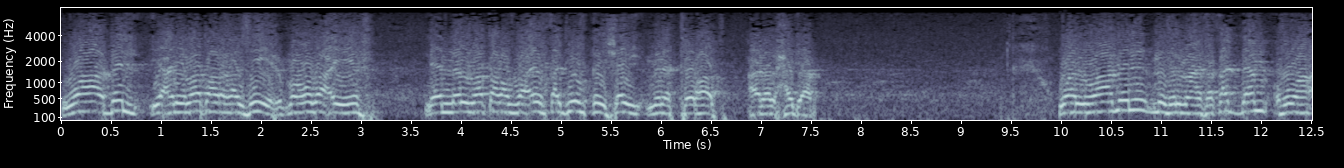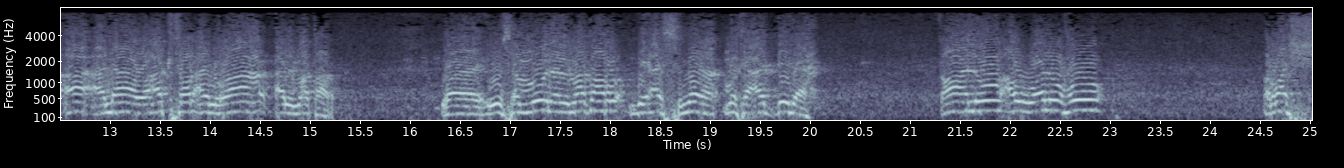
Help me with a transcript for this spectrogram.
وابل يعني مطر غزير ما هو ضعيف لأن المطر الضعيف قد يبقي شيء من التراب على الحجر. والوابل مثل ما تقدم هو أعلى وأكثر أنواع المطر. ويسمون المطر بأسماء متعددة. قالوا أوله رش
